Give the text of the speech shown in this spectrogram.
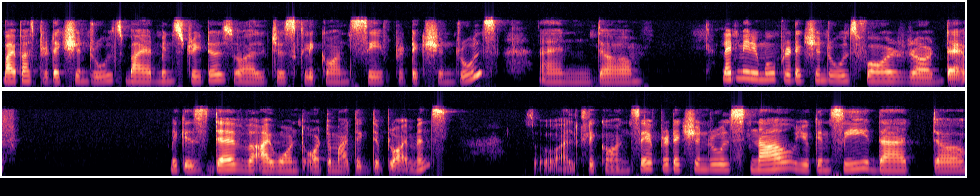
bypass protection rules by administrators. So I'll just click on save protection rules and um, let me remove protection rules for uh, dev because dev I want automatic deployments. So I'll click on save protection rules. Now you can see that uh,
